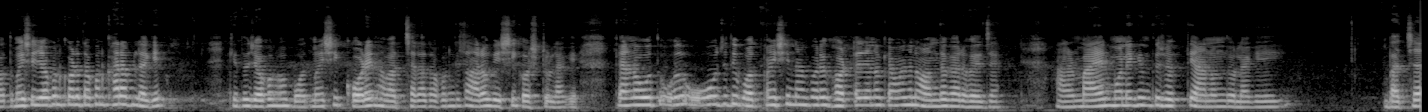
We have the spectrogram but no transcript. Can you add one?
বদমাইশি যখন করে তখন খারাপ লাগে। কিন্তু যখন ও বদমাইশি করে না বাচ্চারা, তখন কিন্তু আরও বেশি কষ্ট লাগে। কেন ও তো ও যদি বদমাইশি না করে, ঘরটা যেন কেমন যেন অন্ধকার হয়ে যায়। আর মায়ের মনে কিন্তু সত্যি আনন্দ লাগে। এই বাচ্চা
